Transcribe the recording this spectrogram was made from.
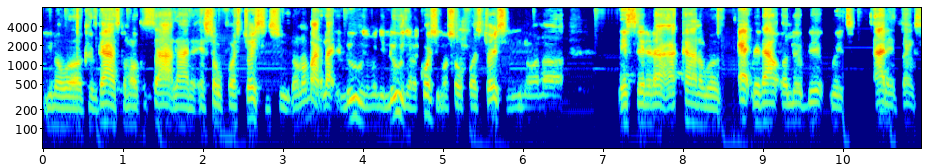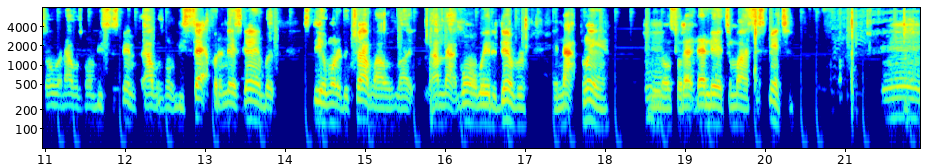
you know, because guys come off the sideline and, and show frustration. Shoot, don't nobody like to lose, and when you're losing, of course you're gonna show frustration, you know. And uh, they said that I, I kind of was acted out a little bit, which I didn't think so, and I was gonna be suspended. I was gonna be sat for the next game, but still wanted to travel. I was like, I'm not going away to Denver and not playing, you Mhm. know. So that that led to my suspension. Mm.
